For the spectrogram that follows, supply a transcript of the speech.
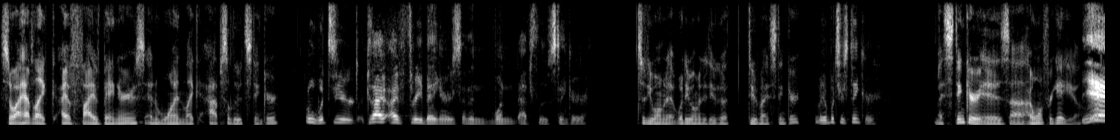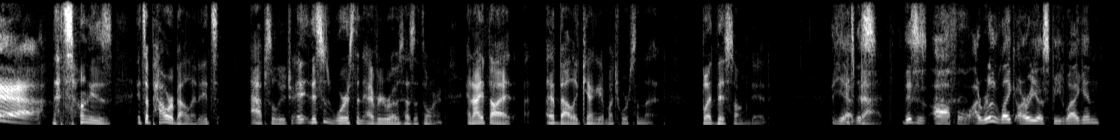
So I have like I have five bangers and one like absolute stinker. Oh, what's your? Because I, I have three bangers and then one absolute stinker. So do you want me to? What do you want me to do? Go do my stinker. What's your stinker? My stinker is uh, "I Won't Forget You." Yeah. That song is it's a power ballad. It's absolute. It, eh, this is worse than "Every Rose Has a Thorn," and I thought a ballad can't get much worse than that, but this song did. Yeah, It's this bad. this is awful. I really like REO Speedwagon,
